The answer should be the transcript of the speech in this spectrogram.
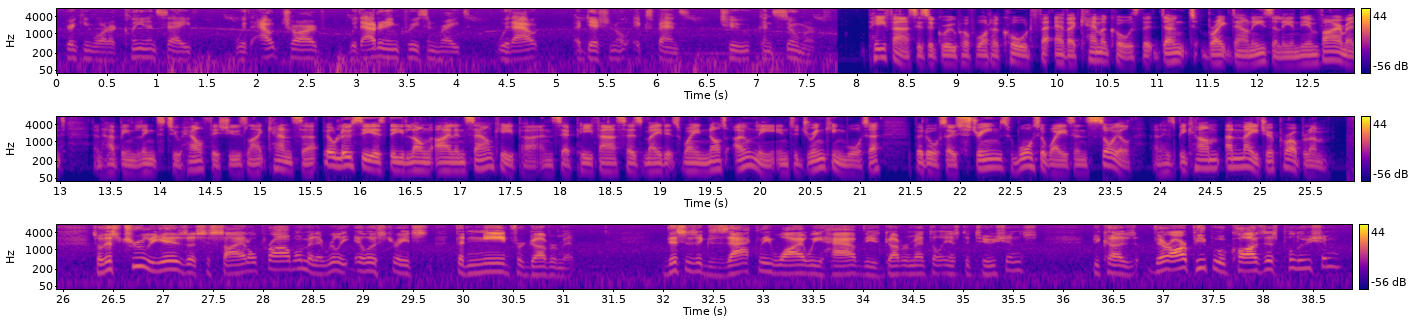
drinking water clean and safe without charge, without an increase in rates, without additional expense to consumers. PFAS is a group of what are called forever chemicals that don't break down easily in the environment and have been linked to health issues like cancer. Bill Lucey is the Long Island Soundkeeper and said PFAS has made its way not only into drinking water, but also streams, waterways, and soil and has become a major problem. So this truly is a societal problem and it really illustrates the need for government. This is exactly why we have these governmental institutions because there are people who cause this pollution,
